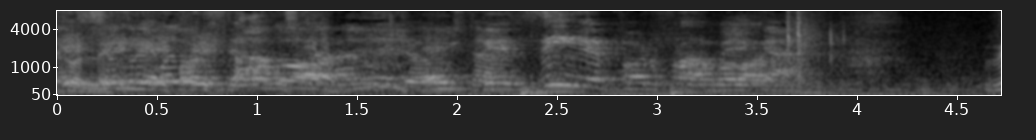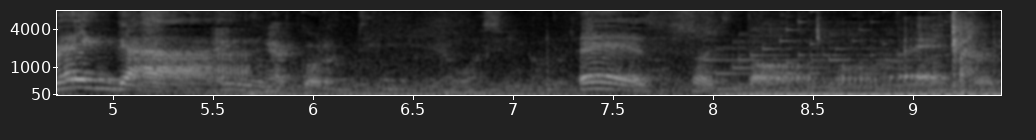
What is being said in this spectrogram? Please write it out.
que sigue, por favor. El que sigue, por favor. Venga. Venga. Venga, cortilla o así, ¿no? Eso es todo, eso es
